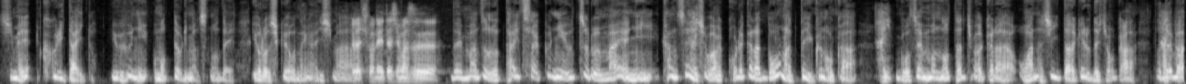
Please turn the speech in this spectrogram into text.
締めくくりたいというふうに思っておりますのでよろしくお願いします。よろしくお願いいたします。でまず対策に移る前に感染症はこれからどうなっていくのか、はい、ご専門の立場からお話しいただけるでしょうか。例えば、は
